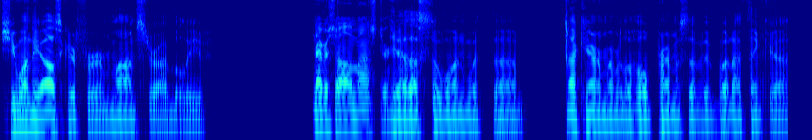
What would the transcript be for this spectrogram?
she won the Oscar for Monster, I believe. Never saw the monster. Yeah, that's the one with. Uh, I can't remember the whole premise of it, but I think. Uh,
